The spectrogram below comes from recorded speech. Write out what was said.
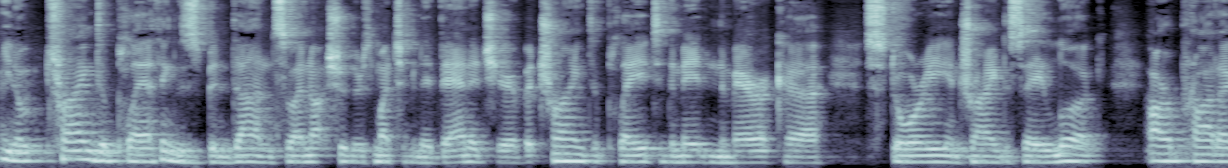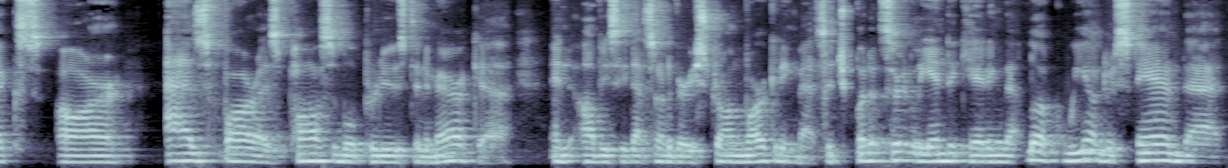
you know, trying to play, I think this has been done, so I'm not sure there's much of an advantage here, but trying to play to the Made in America story and trying to say, look, our products are as far as possible produced in America. And obviously, that's not a very strong marketing message, but it's certainly indicating that, look, we understand that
